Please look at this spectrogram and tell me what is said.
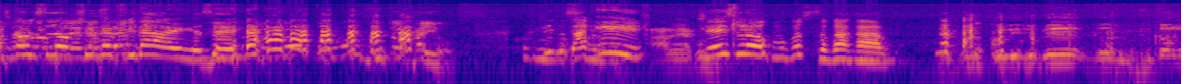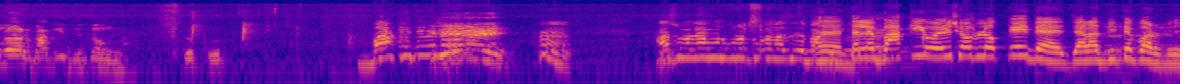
একদম শ্লোক শুনে ফিদা হয়ে গেছে। ঋণ করিও, তবুও ঘৃত খাইও। কাকি সেই শ্লোক মুখস্থ কাকার কলিযুগে ঘৃতং আর বাকি দিতং না? বাকি দিবে আসলে এমন কোনো দোকান আছে বাকি হ্যাঁ, তাহলে বাকি ওই সব লোককেই দেয় যারা দিতে পারবে।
